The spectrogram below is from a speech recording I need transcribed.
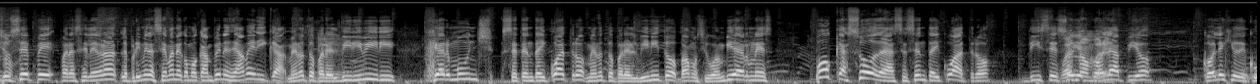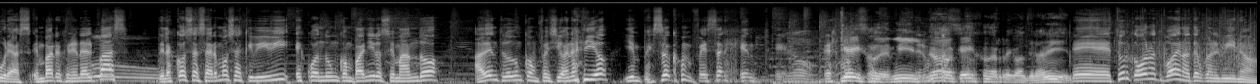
Giuseppe, para celebrar la primera semana como campeones de América, me anoto para el Biribiri. Germunch, 74, me anoto para el vinito, vamos y buen viernes. Poca Soda, 64, dice, soy. Escolapio, Colegio de Curas, en Barrio General Paz. Uh. De las cosas hermosas que viví es cuando un compañero se mandó adentro de un confesionario y empezó a confesar gente. No. Hermoso, Qué hijo de mil, hermoso. no, qué hijo de recontra mil. Eh, Turco, vos no te podés anotar con el vino.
